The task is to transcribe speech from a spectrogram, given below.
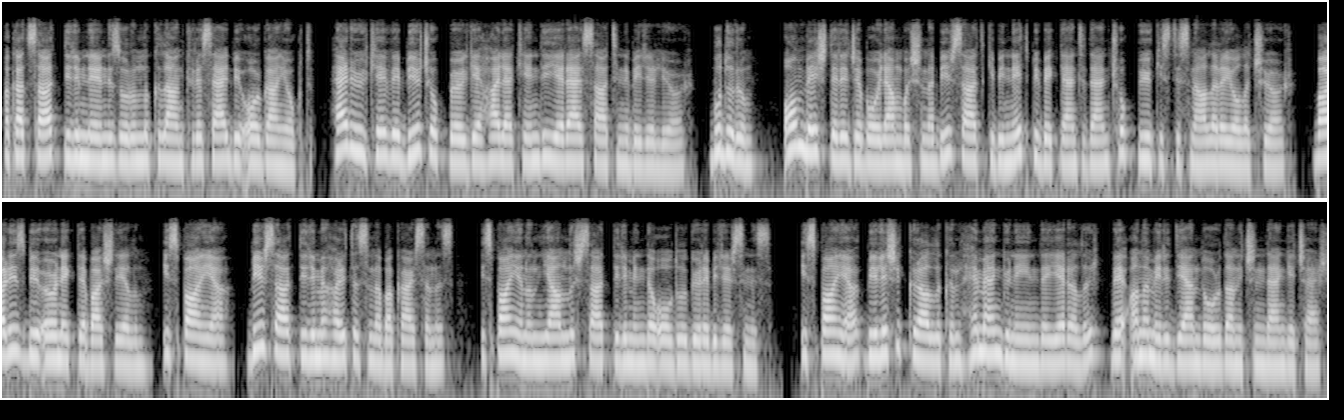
Fakat saat dilimlerini zorunlu kılan küresel bir organ yoktu. Her ülke ve birçok bölge hala kendi yerel saatini belirliyor. Bu durum, 15 derece boylan başına 1 saat gibi net bir beklentiden çok büyük istisnalara yol açıyor. Bariz bir örnekle başlayalım. İspanya, 1 saat dilimi haritasına bakarsanız, İspanya'nın yanlış saat diliminde olduğu görebilirsiniz. İspanya, Birleşik Krallık'ın hemen güneyinde yer alır ve ana meridyen doğrudan içinden geçer.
